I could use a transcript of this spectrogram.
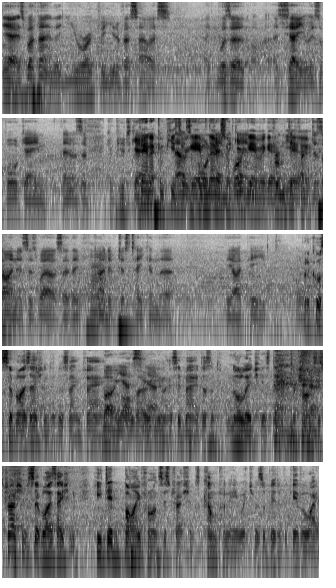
Yeah, it's worth noting that Europa Universalis it was a, as you say, it was a board game, then it was a computer game, Then a computer game, then a board game again, from yeah. different designers as well. So they've kind of just taken the the IP. But of course, Civilization did the same thing. Well, yes, Although, yeah. you know, Sid Meier doesn't acknowledge his debt to Francis Tresham. Civilization, he did buy Francis Tresham's company, which was a bit of a giveaway.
